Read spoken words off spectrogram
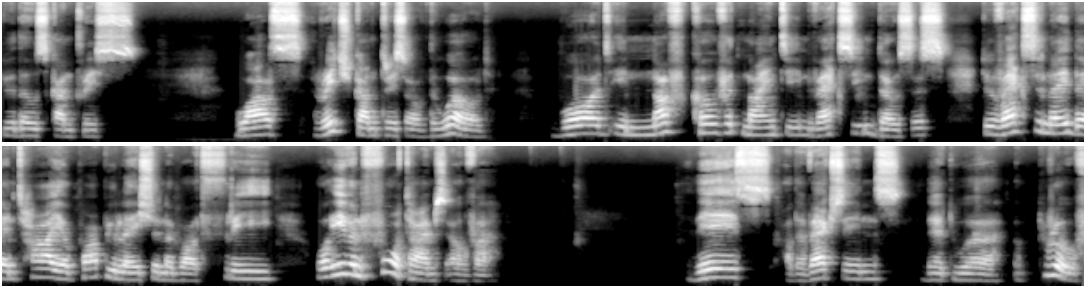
to those countries, whilst rich countries of the world bought enough COVID 19 vaccine doses to vaccinate the entire population about three or even four times over. These are the vaccines that were approved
